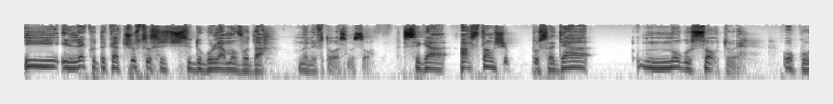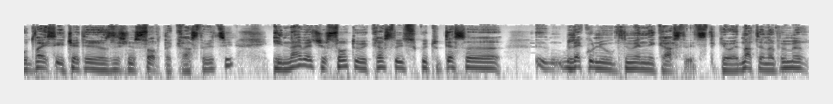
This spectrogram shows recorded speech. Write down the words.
И, и леко така чувства се, че си до голяма вода, нали, в този смисъл. Сега, аз там ще посадя много сортове около 24 различни сорта краставици и най-вече сортови краставици, които те са е, леко необикновени краставици. Такива. Едната, например,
